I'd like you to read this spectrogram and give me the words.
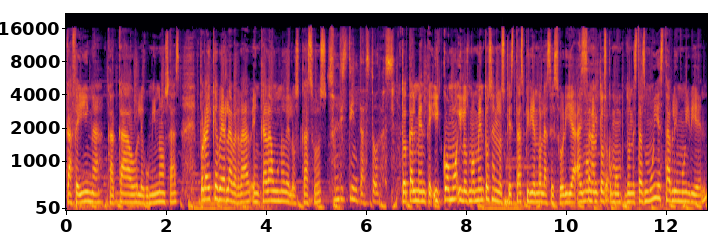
cafeína, cacao, leguminosas, pero hay que ver la verdad en cada uno de los casos. Son distintas todas. Totalmente. Y cómo y los momentos en los que estás pidiendo la asesoría, hay momentos como donde estás muy estable y muy bien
